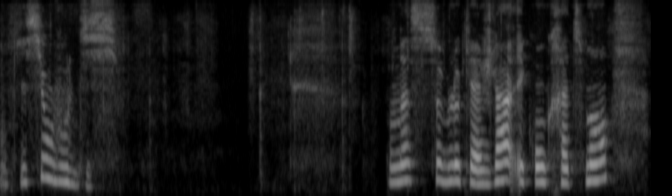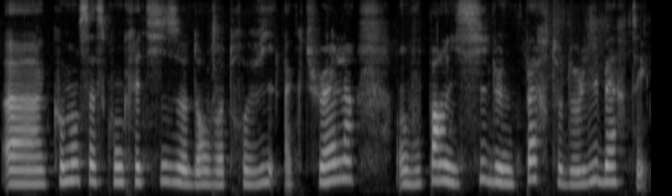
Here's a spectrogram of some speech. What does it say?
Donc ici, on vous le dit. On a ce blocage-là et concrètement, euh, comment ça se concrétise dans votre vie actuelle? On vous parle ici d'une perte de liberté.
